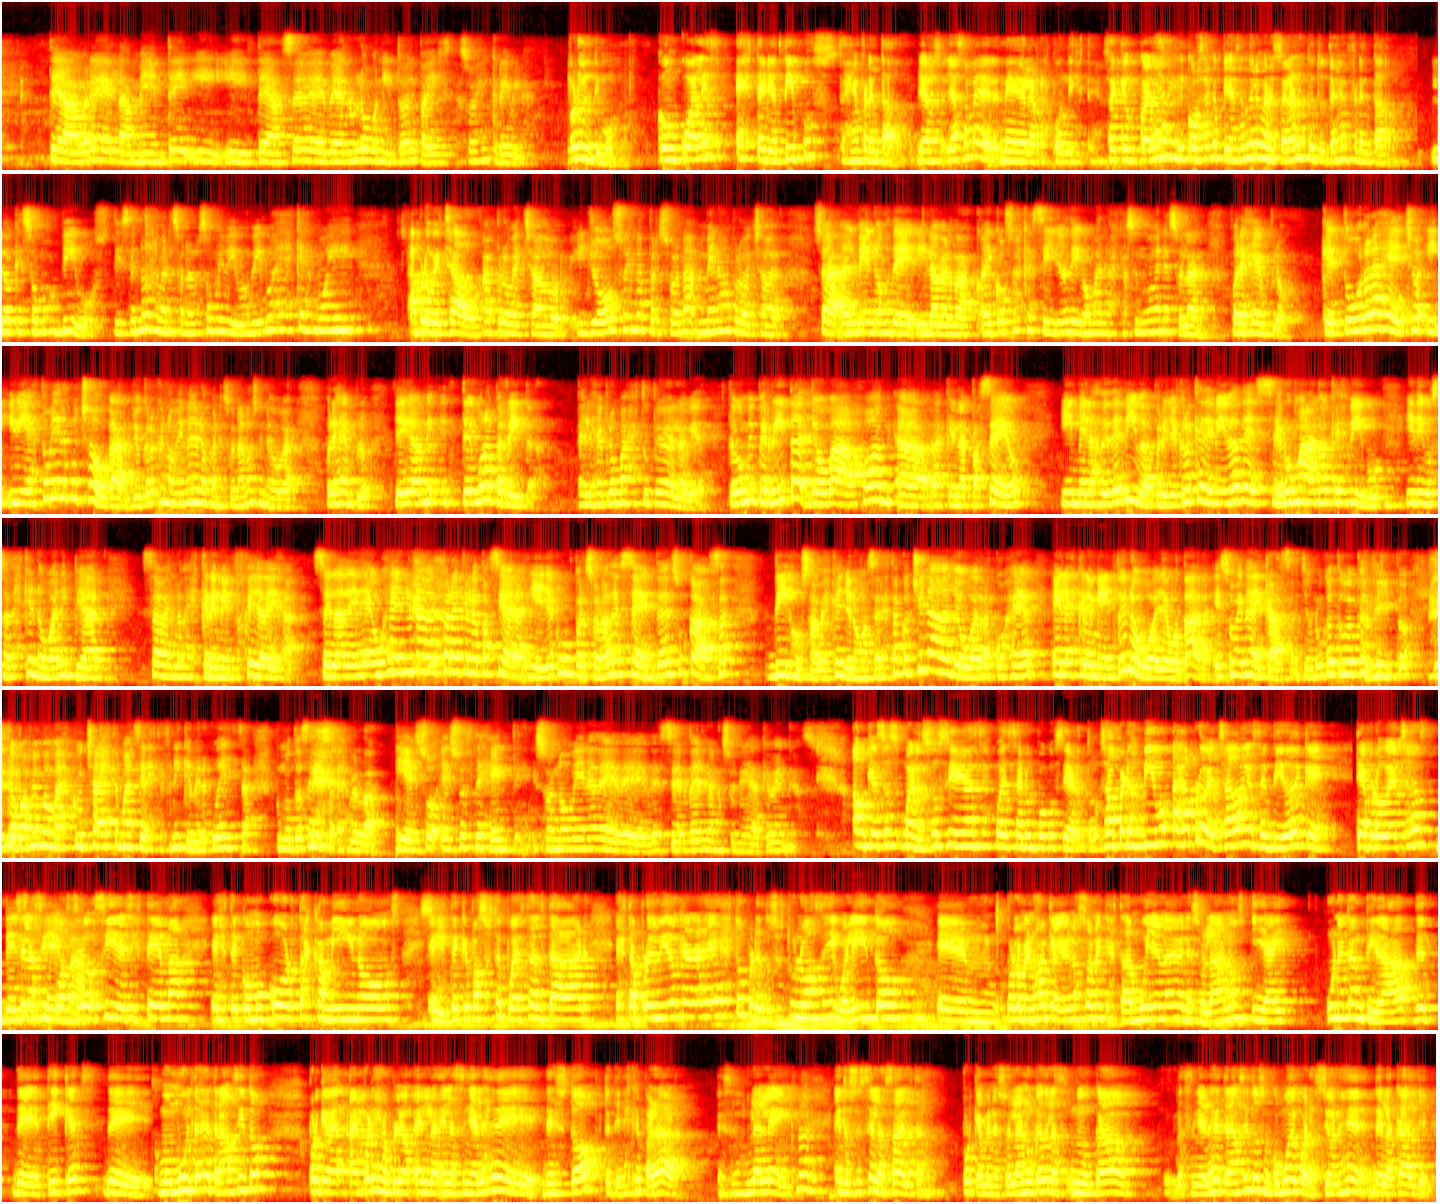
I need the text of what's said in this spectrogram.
te abre la mente y, y te hace ver lo bonito del país, eso es increíble. Por último, ¿con cuáles estereotipos te has enfrentado? Ya, ya se me medio le respondiste. O sea, ¿con cuáles cosas que piensan de los venezolanos que tú te has enfrentado? Lo que somos vivos, dicen, no, los venezolanos son muy vivos, vivos es que es muy Aprovechado. aprovechador y yo soy la persona menos aprovechadora, o sea, al menos de, y la verdad, hay cosas que sí yo digo, bueno, es que soy muy venezolana, por ejemplo, que tú no lo has hecho, y, y esto viene mucho de hogar, yo creo que no viene de los venezolanos sino de hogar, por ejemplo, llegué a mi- tengo una perrita, el ejemplo más estúpido de la vida, tengo mi perrita, yo bajo a, a- a que la paseo, y me las doy de viva, pero yo creo que de viva de ser humano que es vivo, y digo, ¿sabes que no voy a limpiar? ¿Sabes? Los excrementos que ella deja. Se la dejé a Eugenia una vez para que la paseara y ella como persona decente de su casa dijo, ¿sabes que Yo no voy a hacer esta cochinada, yo voy a recoger el excremento y lo voy a botar. Eso viene de casa. Yo nunca tuve perrito y capaz mi mamá escucha esto y me va a decir, Stephanie, qué vergüenza. Como tú haces eso, es verdad. Y eso, eso es de gente, eso no viene de, de, de ser de la nacionalidad que vengas. Aunque eso es, bueno, eso sí a veces puede ser un poco cierto. O sea, pero vivo, has aprovechado en el sentido de que te aprovechas Del de la sistema. situación, sí, del sistema, este, cómo cortas caminos, Sí. este, qué pasos te puedes saltar, está prohibido que hagas esto, pero entonces tú lo haces igualito. Em, por lo menos aquí hay una zona que está muy llena de venezolanos y hay una cantidad de, de tickets, de como multas de tránsito, porque hay, por ejemplo, en, la- en las señales de, de stop te tienes que parar, esa es la ley. Claro. Entonces se la saltan, porque en Venezuela nunca, nunca las señales de tránsito son como decoraciones de, de la calle.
